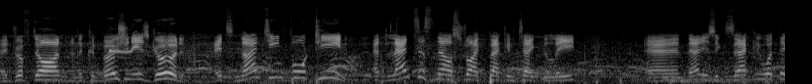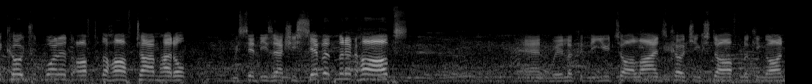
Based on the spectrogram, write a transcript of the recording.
They drift on, and the conversion is good. It's 19-14. Atlantis now strike back and take the lead. And that is exactly what their coach would wanted after the halftime huddle. We said these are actually seven-minute halves. And we look at the Utah Lions coaching staff looking on.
